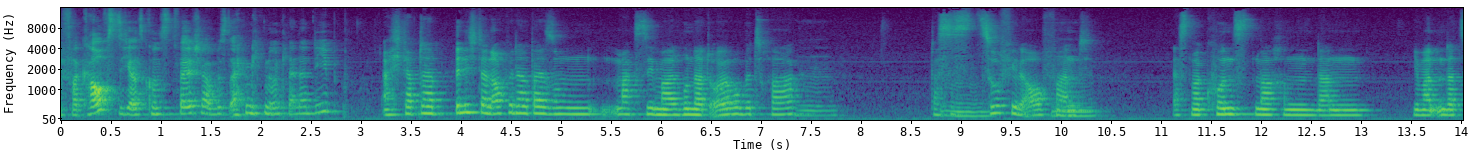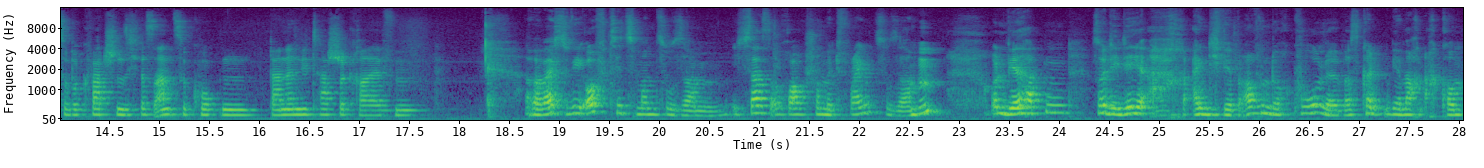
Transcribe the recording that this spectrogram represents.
Du verkaufst dich als Kunstfälscher, aber bist eigentlich nur ein kleiner Dieb. ich glaube, da bin ich dann auch wieder bei so einem maximal 100 Euro Betrag. Das ist zu viel Aufwand. Erstmal Kunst machen, dann jemanden dazu bequatschen, sich das anzugucken, dann in die Tasche greifen. Aber weißt du, wie oft sitzt man zusammen? Ich saß auch, auch schon mit Frank zusammen und wir hatten so die Idee, ach, eigentlich, wir brauchen doch Kohle. Was könnten wir machen? Ach komm,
